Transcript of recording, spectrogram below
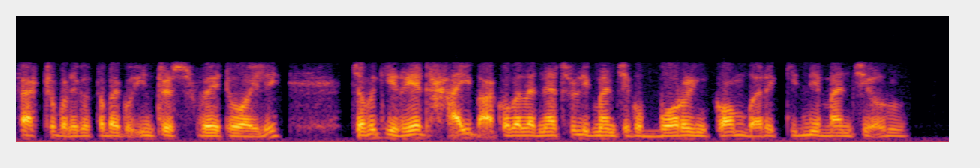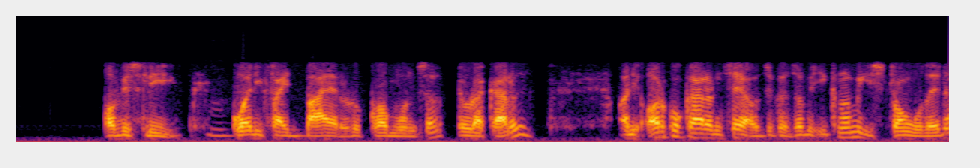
फ्याक्टर भनेको तपाईँको इन्ट्रेस्ट रेट हो अहिले। जबकि रेट हाई भएको बेला नेचुरली मान्छेको बोरोइङ कम भएर किन्ने मान्छेहरू अभियसली क्वालिफाइड बायरहरू कम हुन्छ एउटा कारण। अनि अर्को कारण चाहिँ हजुरको जब इकोनोमी स्ट्रङ हुँदैन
